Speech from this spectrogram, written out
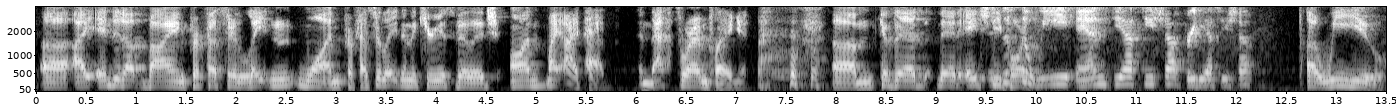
uh, I ended up buying Professor Layton One, Professor Layton in the Curious Village on my iPad, and that's where I'm playing it because they had they had HD Is this ports, the Wii and DS eShop, 3DS eShop? uh, Wii U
